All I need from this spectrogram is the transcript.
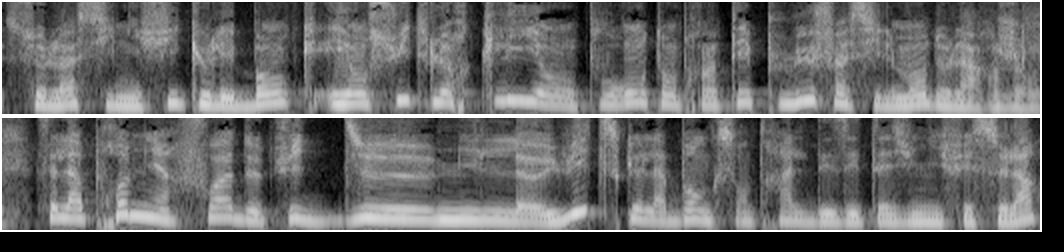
Cela signifie que les banques et ensuite leurs clients pourront emprunter plus facilement de l'argent. C'est la première fois depuis 2008 que la Banque centrale des États-Unis fait cela.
